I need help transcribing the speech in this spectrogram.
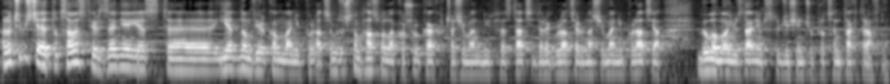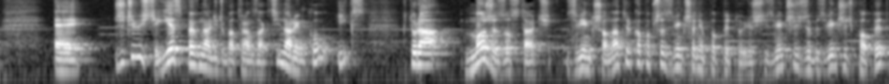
Ale oczywiście to całe stwierdzenie jest e, jedną wielką manipulacją. Zresztą hasło na koszulkach w czasie manifestacji deregulacja równa się manipulacja było moim zdaniem w 110% trafne. E, rzeczywiście jest pewna liczba transakcji na rynku X, która może zostać zwiększona tylko poprzez zwiększenie popytu. Jeśli zwiększyć, żeby zwiększyć popyt,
